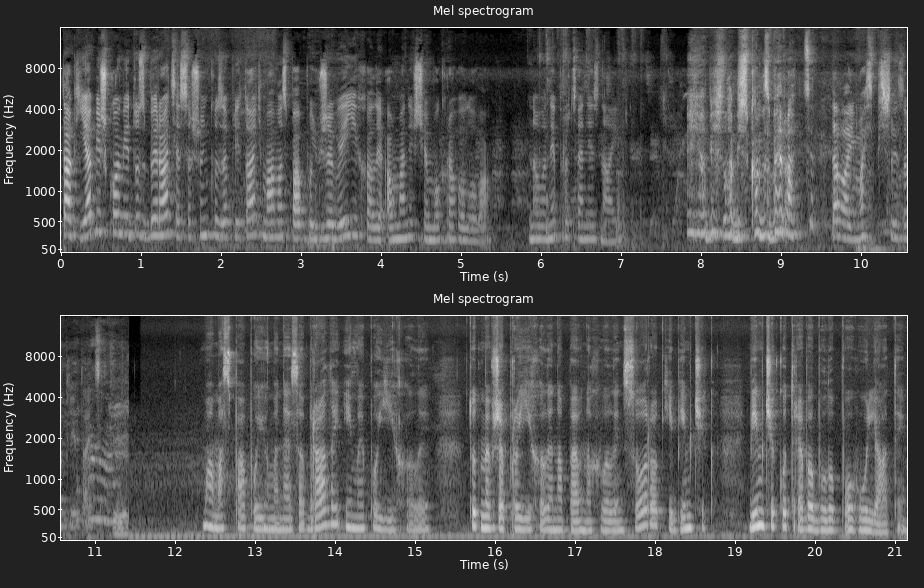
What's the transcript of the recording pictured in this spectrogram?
Так, я бішком іду збиратися, Сашуньку заплітати. Мама з папою вже виїхали, а в мене ще мокра голова. Ну вони про це не знають. Я пішла бішком збиратися. Давай, Мась, пішли заплітатися. Мама з папою мене забрали і ми поїхали. Тут ми вже проїхали, напевно, хвилин 40, і бімчик, бімчику треба було погуляти.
